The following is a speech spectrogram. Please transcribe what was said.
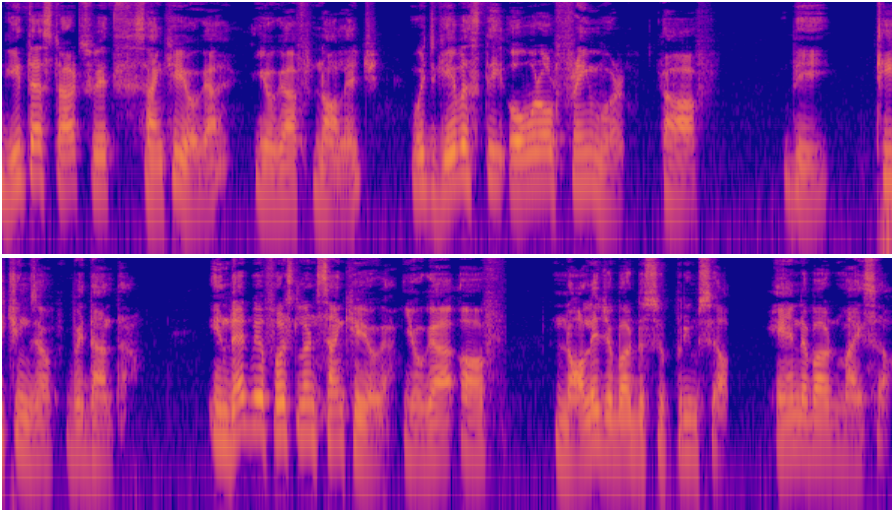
Gita starts with Sankhya Yoga, Yoga of Knowledge, which gave us the overall framework of the teachings of Vedanta. In that we have first learned Sankhya Yoga, Yoga of knowledge about the Supreme Self and about myself.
